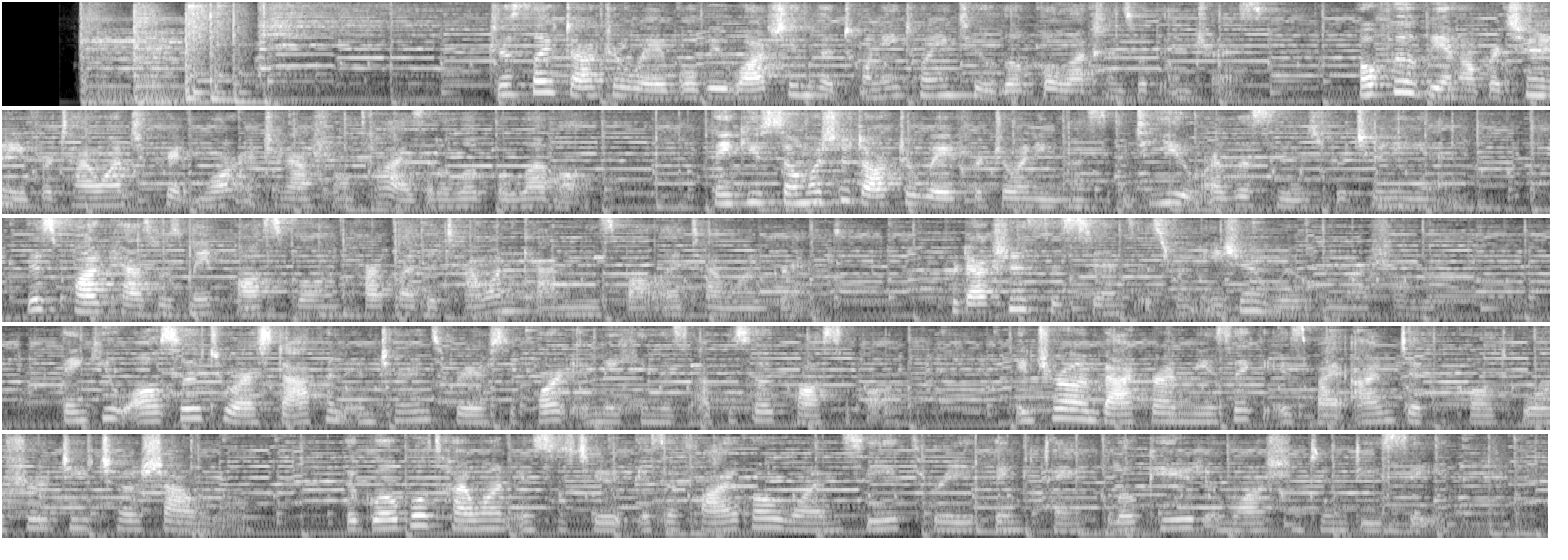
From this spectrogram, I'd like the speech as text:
Just like Dr. Wei, we'll be watching the 2022 local elections with interest. Hopefully, it will be an opportunity for Taiwan to create more international ties at a local level. Thank you so much to Dr. Wei for joining us and to you, our listeners, for tuning in. This podcast was made possible in part by the Taiwan Academy Spotlight Taiwan Grant. Production assistance is from Adrienne Wu and Marshall Lee. Thank you also to our staff and interns for your support in making this episode possible. Intro and background music is by I'm Difficult, Wolsher Ji Shaolu. The Global Taiwan Institute is a 501c3 think tank located in Washington, D.C.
